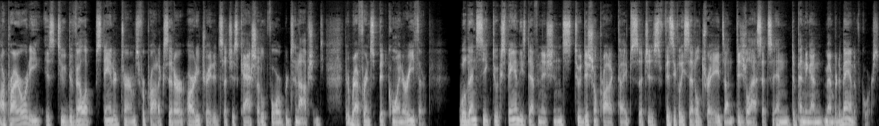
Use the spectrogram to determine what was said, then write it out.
Our priority is to develop standard terms for products that are already traded, such as cash settled forwards and options that reference Bitcoin or Ether. We'll then seek to expand these definitions to additional product types, such as physically settled trades on digital assets and depending on member demand, of course.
